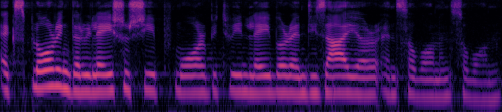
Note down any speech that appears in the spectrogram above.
exploring the relationship more between labor and desire, and so on and so on.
